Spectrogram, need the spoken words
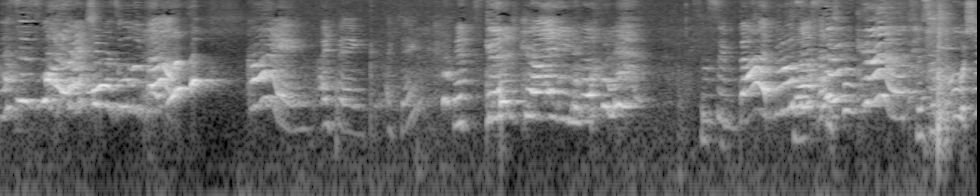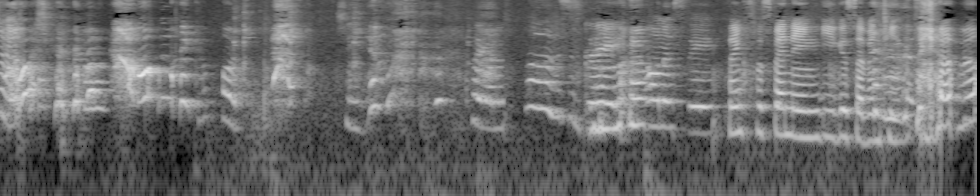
This is what friendship is all about. Crying, I think. I think. It's good crying though. It's so bad, but also so good. This is bullshit. oh my god. Genius. Oh, this is great. Honestly. Thanks for spending Giga 17th together.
